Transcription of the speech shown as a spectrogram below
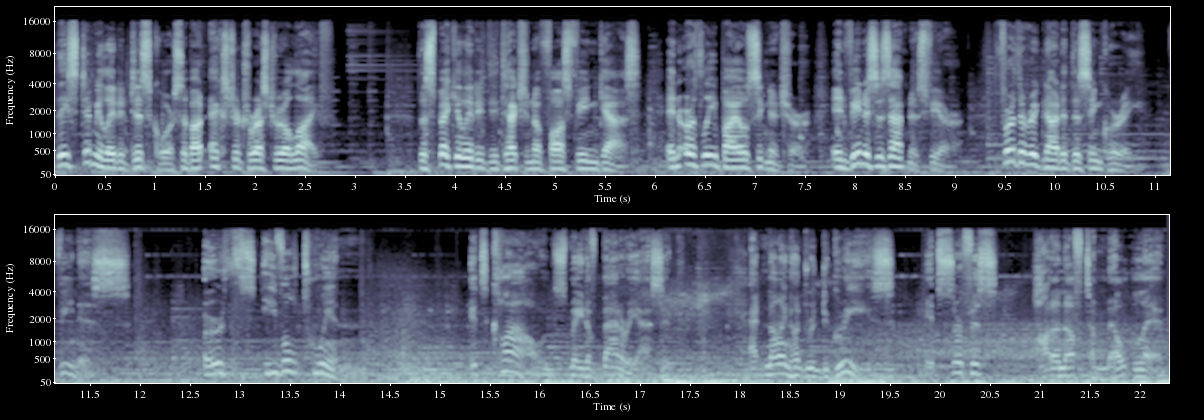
They stimulated discourse about extraterrestrial life. The speculated detection of phosphine gas, an earthly biosignature, in Venus's atmosphere, further ignited this inquiry. Venus, Earth's evil twin. Its clouds made of battery acid. At 900 degrees, its surface hot enough to melt lead.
